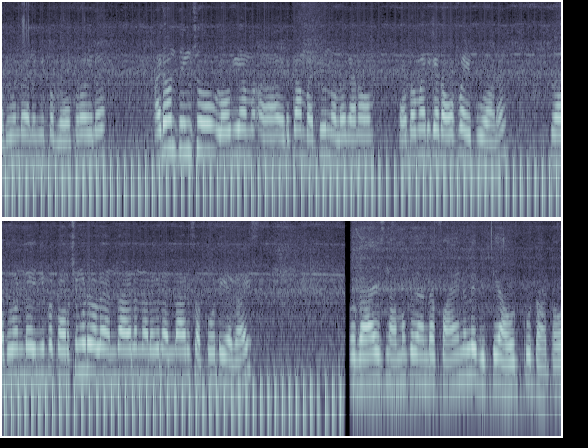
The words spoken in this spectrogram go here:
അതുകൊണ്ട് തന്നെ ഇനിയിപ്പോൾ ഗോപ്രോയിൽ I don't think so vlog ചെയ്യാൻ എടുക്കാൻ പറ്റുമെന്നുള്ളൂ കാരണം ഓട്ടോമാറ്റിക്കായിട്ട് ഓഫ് ആയി പോവാണ്. സോ അതുകൊണ്ട് ഇനിയിപ്പോൾ കുറച്ചും കൂടി ഉള്ള എന്തായാലും നിലവിൽ എല്ലാവരും സപ്പോർട്ട് ചെയ്യുക ഗായ്സ് സോ ഗായ്സ് നമുക്ക് വേണ്ട ഫൈനലി കിട്ടിയ ഔട്ട്പുട്ട് ആട്ടോ.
